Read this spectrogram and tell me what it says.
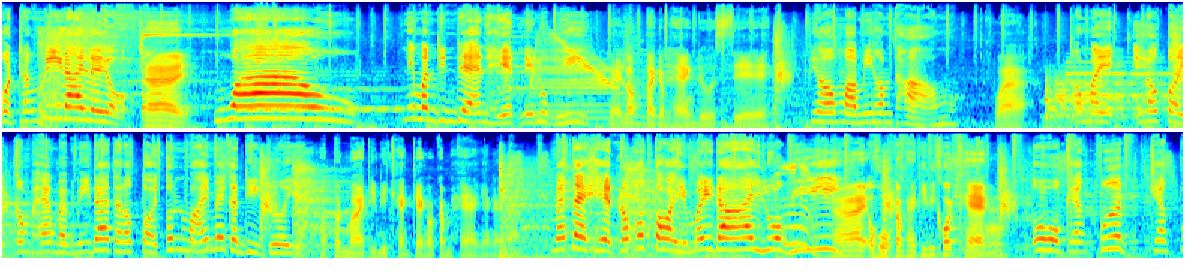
กดทั้งนี้ได้เลยเหรอ ใช่ ว้าว นี่มันดินแดนเห็ดนี่ลูกพี่ ไหนลองต่อยกำแพงดูเซพี่ออกมามีคำถามว่าทำไมเราต่อยกำแพงแบบนี้ได้แต่เราต่อยต้นไม้ไม่กระดิกเลยอะเพราะต้นไม้ที่นี่แข็งแกร่งกว่ากำแพงยังไงล่ะ แม้แต่เห็ดเราก็ต่อยไม่ได้ลูกพี่ ใช่ โอ้โหกำแพงที่นี่โคตรแข็ง โอ้โหแข็งปืดแข็งป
